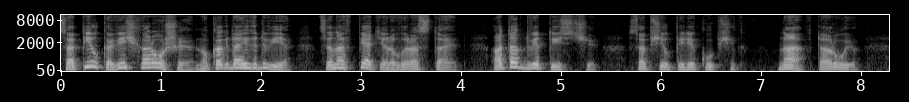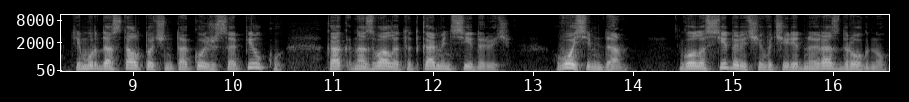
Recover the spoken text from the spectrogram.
Сопилка – вещь хорошая, но когда их две, цена в пятеро вырастает. А так две тысячи, сообщил перекупщик. На, вторую. Тимур достал точно такую же сопилку, как назвал этот камень Сидорович. Восемь дам. Голос Сидоровича в очередной раз дрогнул.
